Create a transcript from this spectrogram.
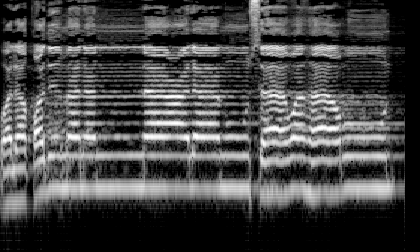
ولقد مننا على موسى وهارون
